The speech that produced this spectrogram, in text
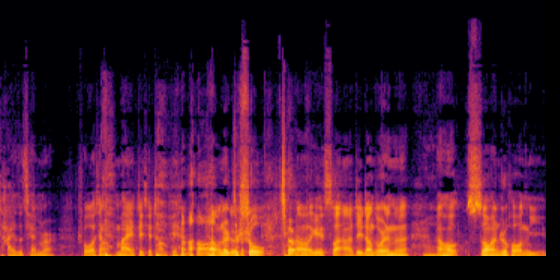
台子前面，说我想卖这些唱片，然后那儿就收，就是然后给你算啊，这张多少钱呢？嗯然后算完之后，你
